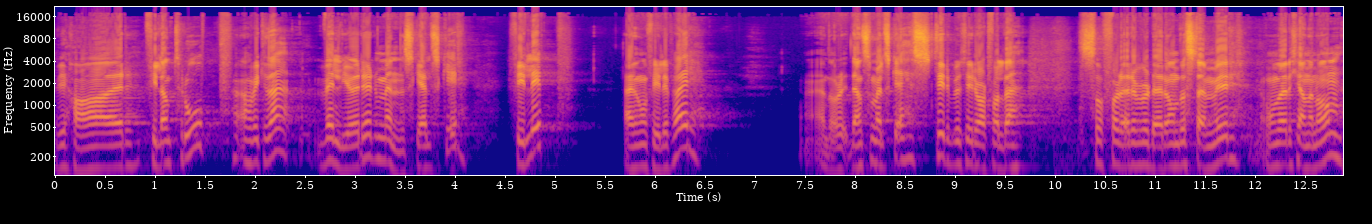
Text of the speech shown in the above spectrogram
Vi har filantrop, har vi ikke det? Velgjører, menneskeelsker. Philip. Er det noen Philip her? Den som elsker hester, betyr i hvert fall det. Så får dere vurdere om det stemmer, om dere kjenner noen.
